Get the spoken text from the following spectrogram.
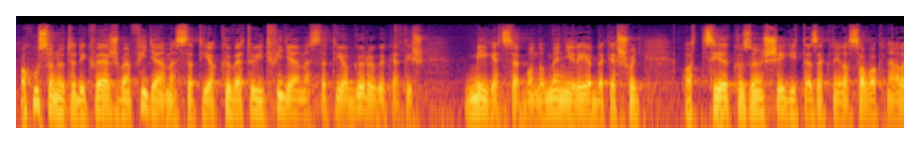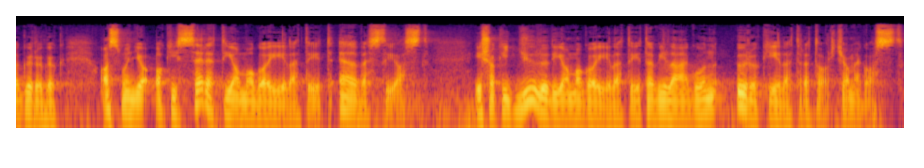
A 25. versben figyelmezteti a követőit, figyelmezteti a görögöket is, még egyszer mondom, mennyire érdekes, hogy a célközönség itt ezeknél a szavaknál a görögök. Azt mondja, aki szereti a maga életét, elveszti azt. És aki gyűlöli a maga életét a világon, örök életre tartja meg azt.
